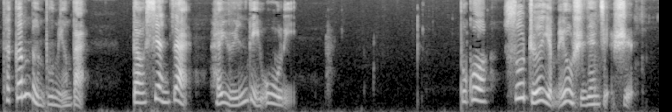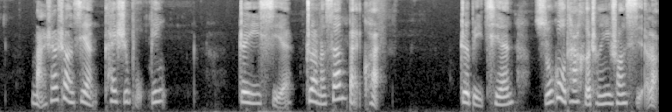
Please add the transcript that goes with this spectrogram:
他根本不明白，到现在还云里雾里。”不过苏哲也没有时间解释，马上上线开始补兵。这一血赚了三百块，这笔钱足够他合成一双鞋了。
